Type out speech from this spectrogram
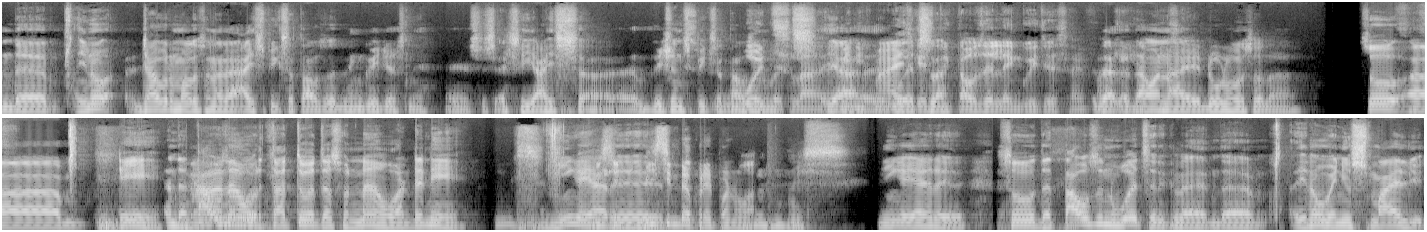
அந்த யூனோ ஜாவர் மாலு சொன்னால ஐ ஸ்பீக்ஸ் அ தௌசண்ட் லாங்குவேஜஸ்னு ஆக்சுவலி ஐஸ் விஷன் ஸ்பீக்ஸ் அ தௌசண்ட் words lah. I mean, if my eyes words can lah. speak thousand languages. I that, fucking that one I don't know so lah so um, டேய் அந்த நான் thousand ஒரு தத்துவத்தை சொன்னா உடனே நீங்க யாரு மிஸ்இன்டர்பிரேட் பண்ணுவான் நீங்க யாரு so the thousand words இருக்குல்ல இந்த you know when you smile you,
